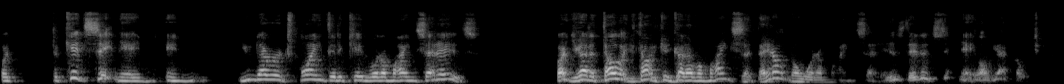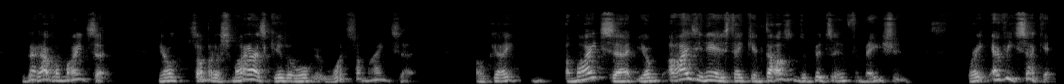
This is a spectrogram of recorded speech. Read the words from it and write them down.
But the kid's sitting there and you never explain to the kid what a mindset is. But you got to tell it. You tell the kid got to have a mindset. They don't know what a mindset is. They didn't sit there. Oh yeah, coach, you got to have a mindset. You know, some of the smart ass kids go, what's a mindset? Okay, a mindset. Your eyes and ears taking thousands of bits of information, right, every second,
